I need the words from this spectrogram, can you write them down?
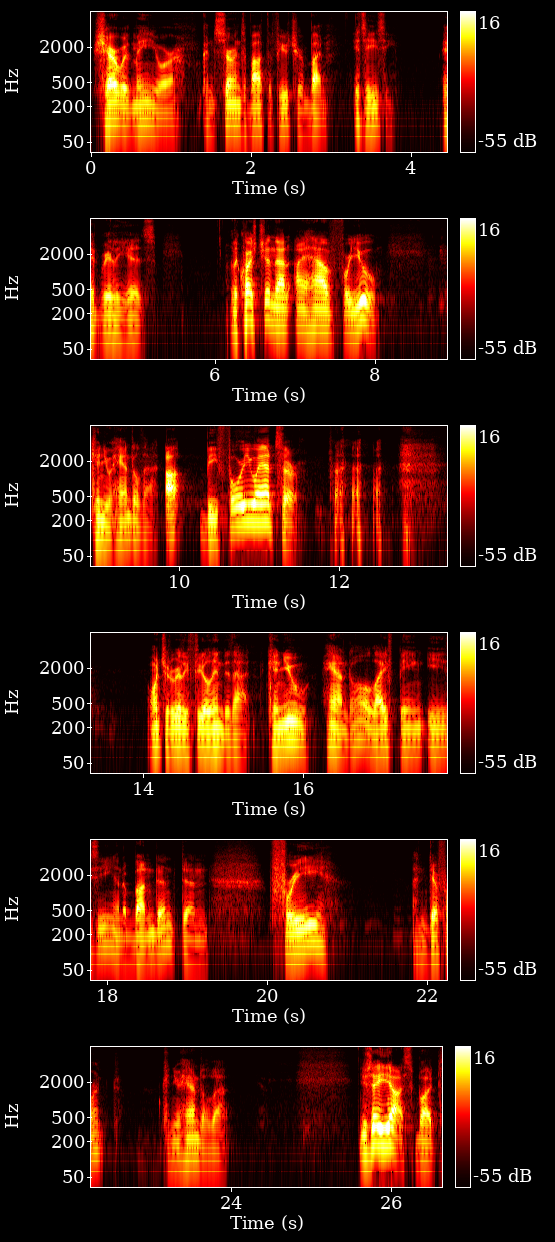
share with me your concerns about the future, but it's easy. It really is. The question that I have for you can you handle that? Uh, before you answer, I want you to really feel into that. Can you handle life being easy and abundant and free and different? Can you handle that? You say yes, but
